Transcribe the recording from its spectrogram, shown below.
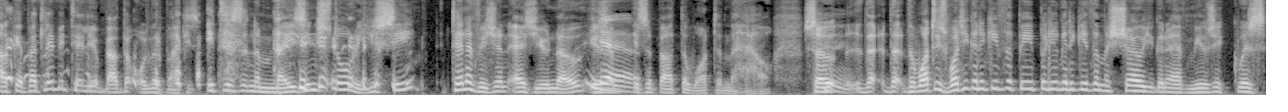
Okay, but let me tell you about the onderbaadjies. It is an amazing story. You see, television, as you know, is, Yeah. a, is about the what and the how. So the, the the what is what you're going to give the people. You're going to give them a show. You're going to have music quiz.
